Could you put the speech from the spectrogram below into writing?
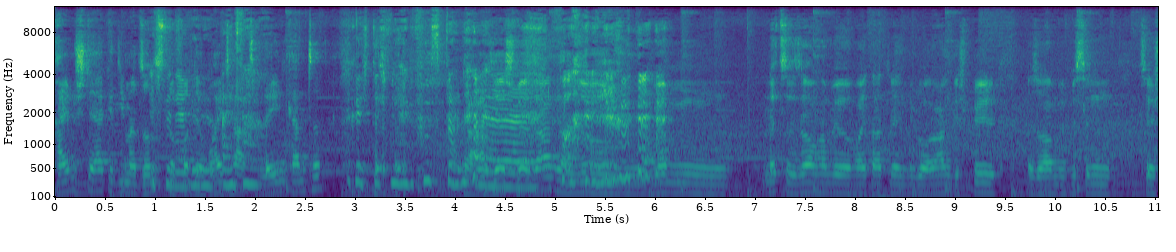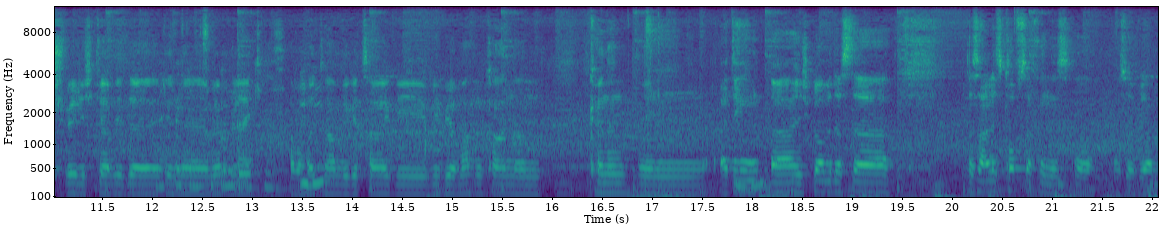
Heimstärke, die man sonst bin von der White Hart Lane kannte? Richtig wie ein Fußballer. Ja, sehr schwer sagen. Also, wir haben, letzte Saison haben wir heute Atlant überragend gespielt. Also haben wir ein bisschen sehr schwierig gehabt in, der- in äh, Wembley. Aber heute haben wir gezeigt, wie, wie wir machen kann und können. Und I think, äh, ich glaube, dass da dass alles Kopfsachen ist. Also wir haben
